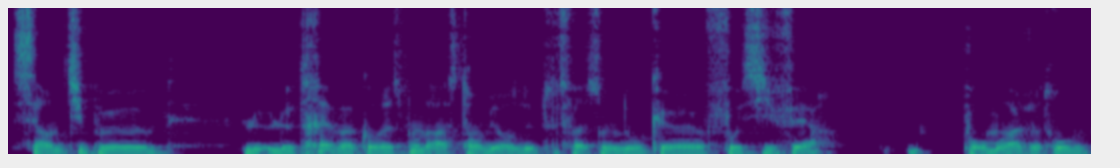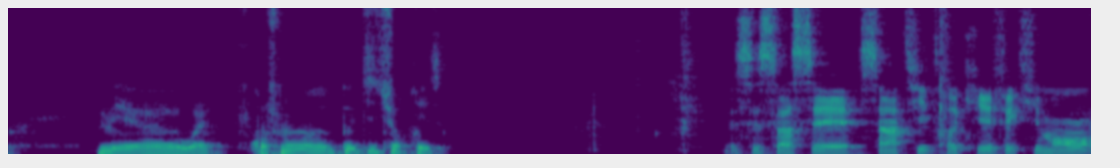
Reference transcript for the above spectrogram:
c'est un petit peu le, trait va correspondre à cette ambiance de toute façon donc euh, faut s'y faire pour moi je trouve. Mais ouais franchement petite surprise c'est ça, c'est un titre qui est effectivement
